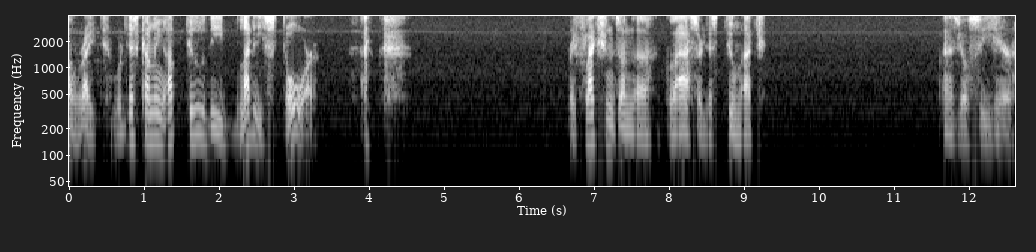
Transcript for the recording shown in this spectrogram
All right, we're just coming up to the bloody store. Reflections on the glass are just too much, as you'll see here.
